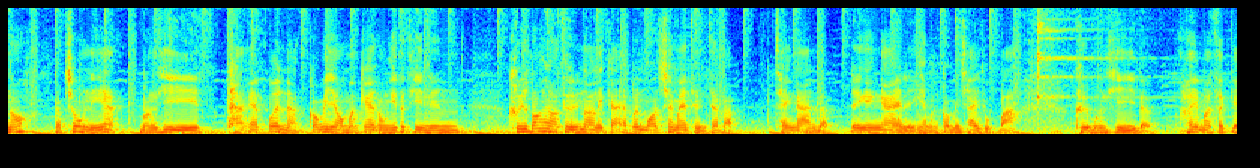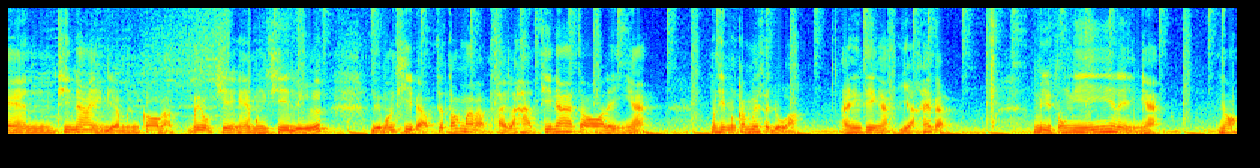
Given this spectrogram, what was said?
เนาะ กับช่วงนี้อะบางทีทาง Apple อะก็ไม่ยอมมาแก้ตรงนี้สักทีนึง คือจะต้องให้เราซื้อนาฬิกา Apple Watch ใช่ไหมถึงจะแบบใช้งานแบบได้ง่ายๆอะไรเงี้ยมันก็ไม่ใช่ถูกปะคือบางทีแบบให้มาสแกนที่หน้าอย่างเดียวมันก็แบบไม่โอเคไงบางทีหรือ หรือบางทีแบบจะต้องมาแบบใส่รหัสที่หน้าจออะไรอย่างเงี้ยบางทีมันก็ไม่สะดวกอันจริงๆอะอยากให้แบบมันอยู่ตรงนี้อะไรอย่างเงี้ยเนาะ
